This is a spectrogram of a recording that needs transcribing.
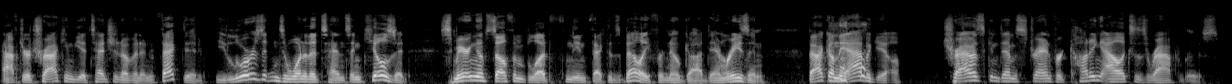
After attracting the attention of an infected, he lures it into one of the tents and kills it. Smearing himself in blood from the infected's belly for no goddamn reason. Back on the Abigail, Travis condemns Strand for cutting Alex's raft loose.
